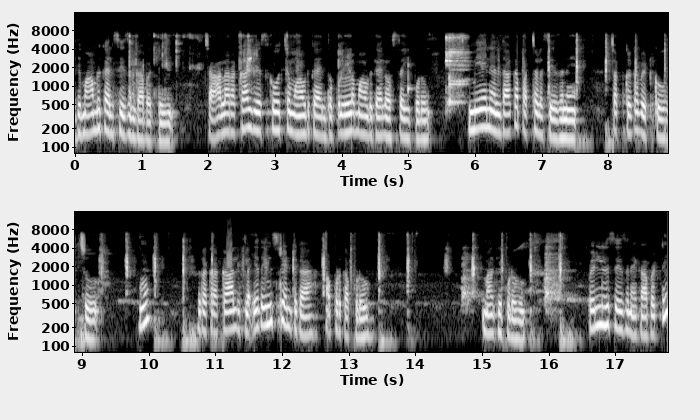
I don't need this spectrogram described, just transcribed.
ఇది మామిడికాయల సీజన్ కాబట్టి చాలా రకాలు చేసుకోవచ్చు మామిడికాయలతో పుల్ల మామిడికాయలు వస్తాయి ఇప్పుడు. మే నెల దాకా పచ్చళ్ళ సీజనే చక్కగా పెట్టుకోవచ్చు. రకరకాలు ఇట్లా. ఏదో ఇన్స్టెంట్గా అప్పటికప్పుడు. మనకిప్పుడు పెళ్ళిళ్ళ సీజనే కాబట్టి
